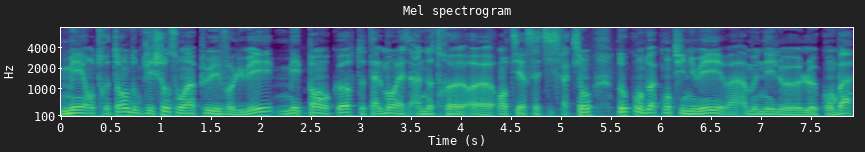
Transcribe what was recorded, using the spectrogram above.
mais entre-temps, donc les choses ont un peu évolué, mais pas encore totalement à notre euh, entière satisfaction. Donc on doit continuer à mener le, combat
